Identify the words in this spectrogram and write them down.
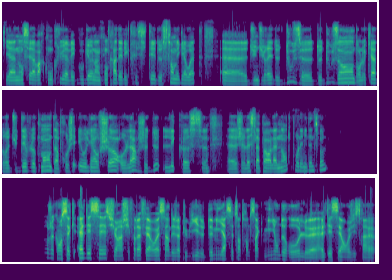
qui a annoncé avoir conclu avec Google un contrat d'électricité de 100 MW euh, d'une durée de 12, de 12 ans dans le cadre du développement d'un projet éolien offshore au large de l'Écosse. Euh, je laisse la parole à Nantes pour les mid. Je commence avec LDC sur un chiffre d'affaires OS1 déjà publié de 2 735 millions d'euros. Le LDC enregistre un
